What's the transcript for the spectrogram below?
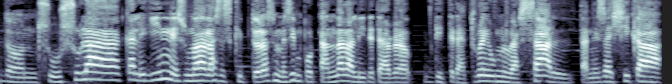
Doncs Úrsula K. Le Guin és una de les escriptores més importants de la literatura, literatura universal. Tant és així que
